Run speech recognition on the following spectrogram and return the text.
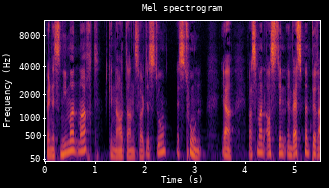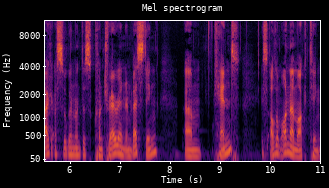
Wenn es niemand macht, genau dann solltest du es tun. Ja, was man aus dem Investmentbereich als sogenanntes Contrarian Investing ähm, kennt, ist auch im Online-Marketing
